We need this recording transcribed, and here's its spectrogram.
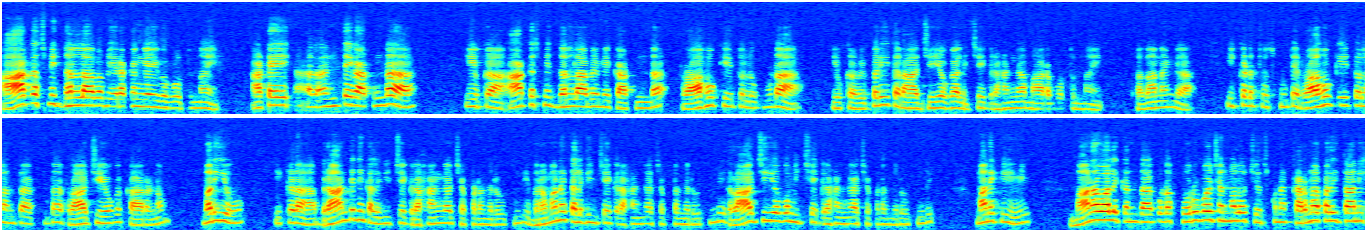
ఆకస్మిక ధనలాభం ఏ రకంగా ఇవ్వబోతున్నాయి? అటే అంతేకాకుండా ఈ యొక్క ఆకస్మిక ధనలాభమే కాకుండా రాహుకేతులు కూడా ఈ యొక్క విపరీత రాజయోగాలు ఇచ్చే గ్రహంగా మారబోతున్నాయి. ప్రధానంగా ఇక్కడ చూసుకుంటే రాహుకేతులంతా కూడా రాజయోగ కారణం. మరియు ఇక్కడ భ్రాంతిని కలిగించే గ్రహంగా చెప్పడం జరుగుతుంది. భ్రమణ కలిగించే గ్రహంగా చెప్పడం జరుగుతుంది. రాజయోగం ఇచ్చే గ్రహంగా చెప్పడం జరుగుతుంది. మనకి మానవాళికంతా కూడా పూర్వ జన్మలో చేసుకున్న కర్మ ఫలితాన్ని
